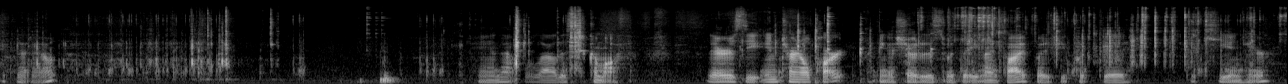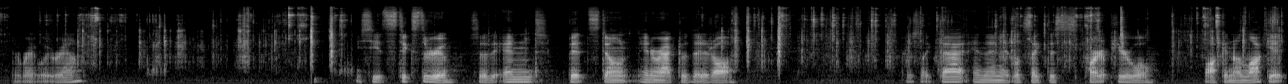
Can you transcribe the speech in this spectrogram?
Take that out. And that will allow this to come off. There's the internal part. I think I showed this with the 895, but if you put the, the key in here the right way around, you see it sticks through, so the end bits don't interact with it at all. Goes like that, and then it looks like this part up here will lock and unlock it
